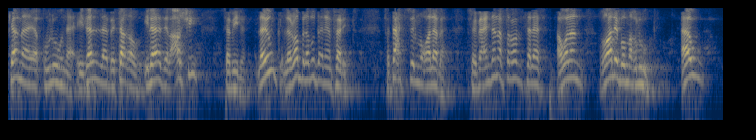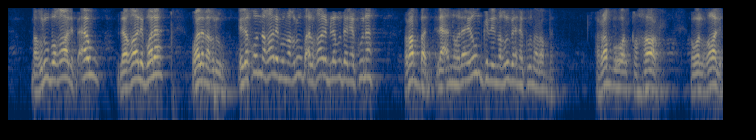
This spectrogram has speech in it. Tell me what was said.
كما يقولون إذا لابتغوا إلى هذه العرش سبيلا. لا يمكن. للرب لابد أن ينفرد. فتحدث المغالبة. فيبقى عندنا افتراض ثلاثة. أولا غالب ومغلوب. أو مغلوب وغالب. أو لا غالب ولا ولا مغلوب. إذا قلنا غالب ومغلوب الغالب لابد أن يكون ربا. لأنه لا يمكن للمغلوب أن يكون ربا. الرب هو القهار هو الغالب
